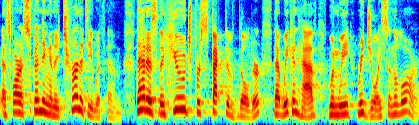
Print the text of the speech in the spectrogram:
as far as spending an eternity with Him. That is the huge perspective builder that we can have when we rejoice in the Lord.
